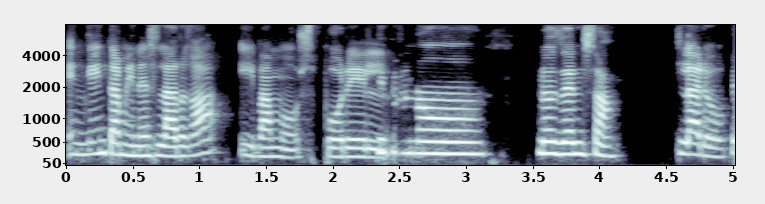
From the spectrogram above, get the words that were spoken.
Endgame también es larga y vamos por Sí, el. pero no, no es densa. Claro,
